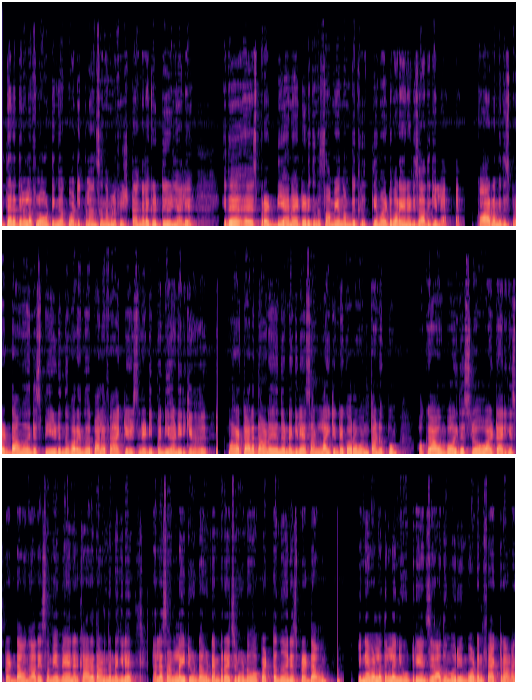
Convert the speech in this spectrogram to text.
ഇത്തരത്തിലുള്ള ഫ്ലോട്ടിംഗ് അക്വാട്ടിക് പ്ലാന്റ്സ് നമ്മൾ ഫിഷ് ടാങ്കിലൊക്കെ ഇട്ട് കഴിഞ്ഞാൽ ഇത് സ്പ്രെഡ് ചെയ്യാനായിട്ട് എടുക്കുന്ന സമയം നമുക്ക് കൃത്യമായിട്ട് പറയാനായിട്ട് സാധിക്കില്ല. കാരണം ഇത് സ്പ്രെഡ് ആവുന്നതിന്റെ സ്പീഡ് എന്ന് പറയുന്നത് പല ഫാക്ടേഴ്സിനെ ഡിപ്പെൻഡ് ചെയ്താണ് ഇരിക്കുന്നത്. മഴക്കാലത്താണ് എന്നുണ്ടെങ്കിൽ സൺലൈറ്റിന്റെ കുറവും തണുപ്പും ഒക്കെ ആകുമ്പോൾ ഇത് സ്ലോ ആയിട്ടായിരിക്കും സ്പ്രെഡ് ആവുന്നത്. അതേസമയം വേനൽക്കാലത്താണെന്നുണ്ടെങ്കിൽ നല്ല സൺലൈറ്റും ഉണ്ടാവും ടെമ്പറേച്ചറും ഉണ്ടാവും പെട്ടെന്ന് തന്നെ സ്പ്രെഡ് ആവും. പിന്നെ വെള്ളത്തിലുള്ള ന്യൂട്രിയൻസ് അതും ഒരു ഇമ്പോർട്ടന്റ് ഫാക്ടറാണ്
